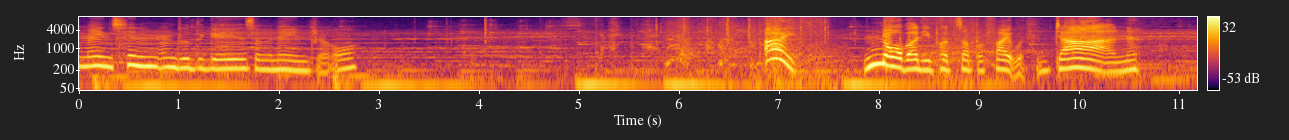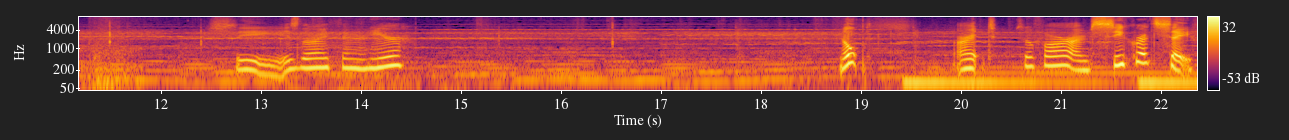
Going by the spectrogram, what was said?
remains hidden under the gaze of an angel. Aye! Nobody puts up a fight with. Let's see, is there anything here? Nope. Alright, so far I'm secret safe.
